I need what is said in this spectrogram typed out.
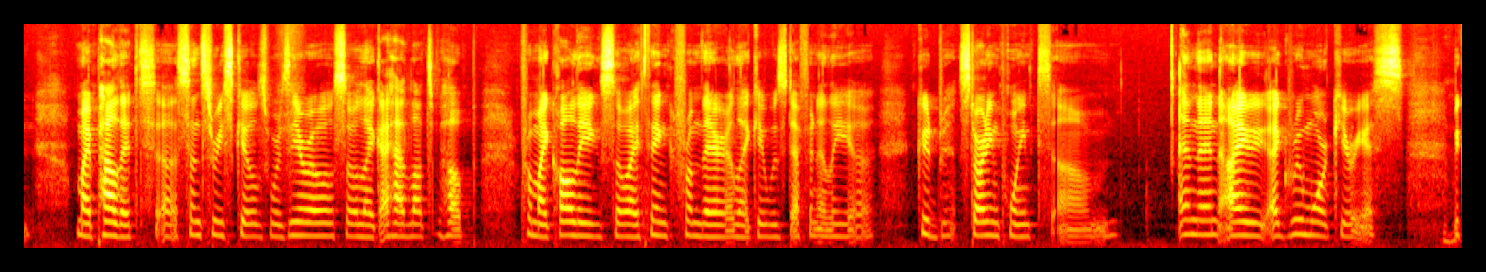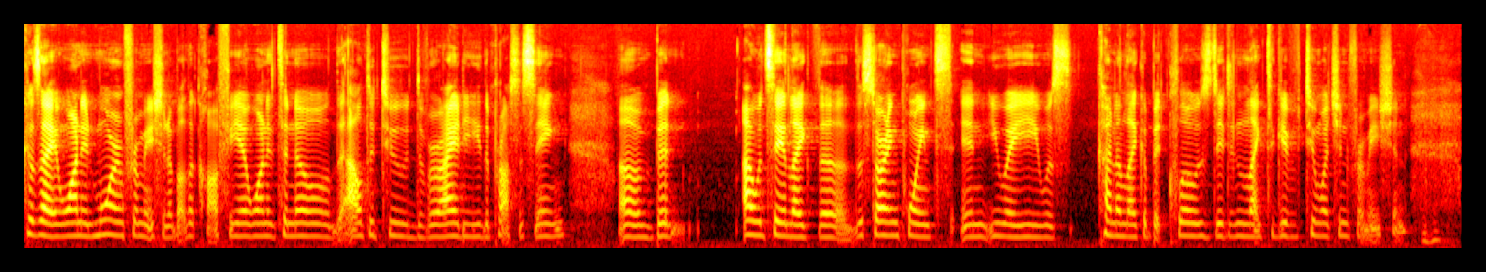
my palate uh, sensory skills were zero. So like I had lots of help from my colleagues. So I think from there, like it was definitely a good starting point. Um, and then I, I grew more curious because I wanted more information about the coffee. I wanted to know the altitude, the variety, the processing. Um, but I would say like the the starting point in UAE was kind of like a bit closed. They didn't like to give too much information.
